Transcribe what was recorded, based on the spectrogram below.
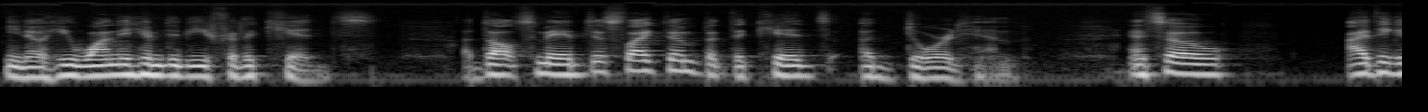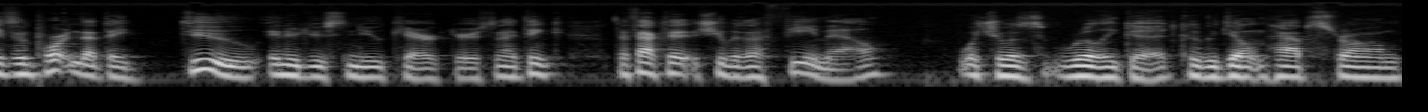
You know, he wanted him to be for the kids. Adults may have disliked him, but the kids adored him. And so I think it's important that they do introduce new characters. And I think the fact that she was a female, which was really good because we don't have strong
